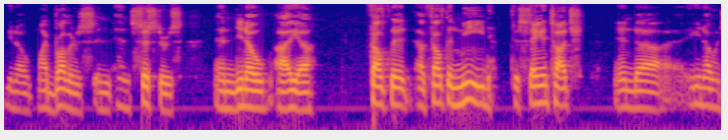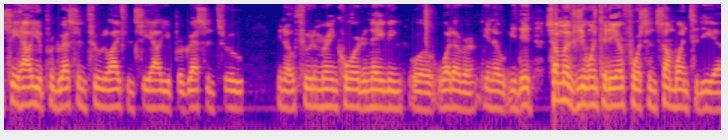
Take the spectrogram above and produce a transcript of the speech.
you know my brothers and, and sisters, and you know I uh, felt that I felt the need to stay in touch and uh, you know, and see how you're progressing through life, and see how you're progressing through, you know, through the Marine Corps, the Navy, or whatever. You know, you did. Some of you went to the Air Force, and some went to the uh,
